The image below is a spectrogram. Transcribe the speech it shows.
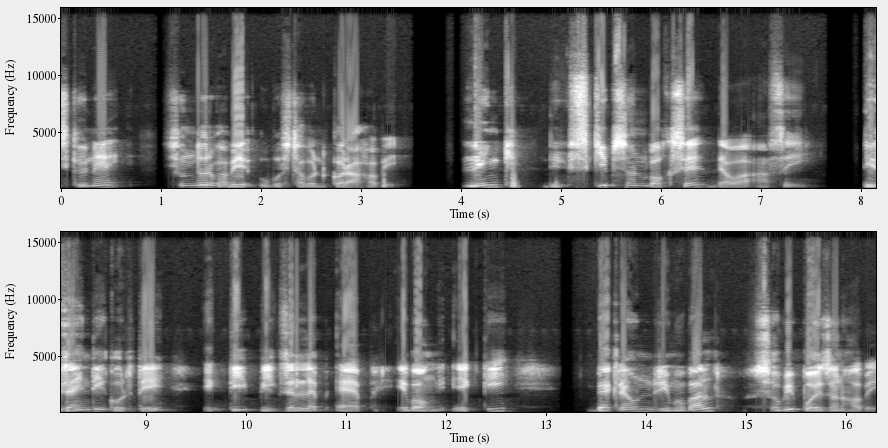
স্ক্রিনে সুন্দরভাবে উপস্থাপন করা হবে। লিংক ডিসক্রিপশন বক্সে দেওয়া আছে। ডিজাইনটি করতে একটি পিক্সেল ল্যাব অ্যাপ এবং একটি ব্যাকগ্রাউন্ড রিমুভাল ছবি প্রয়োজন হবে।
